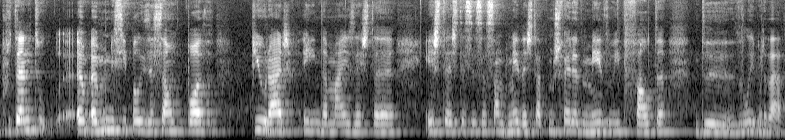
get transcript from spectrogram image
portanto, a, a, municipalização pode piorar ainda mais esta, esta, esta sensação de medo, esta atmosfera de medo e de falta de, de liberdade.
